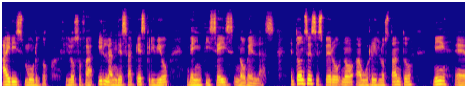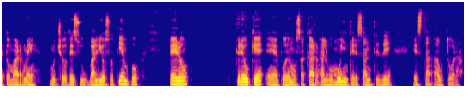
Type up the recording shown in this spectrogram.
Iris Murdoch, filósofa irlandesa que escribió 26 novelas. Entonces, espero no aburrirlos tanto ni eh, tomarme mucho de su valioso tiempo, pero creo que eh, podemos sacar algo muy interesante de esta autora.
